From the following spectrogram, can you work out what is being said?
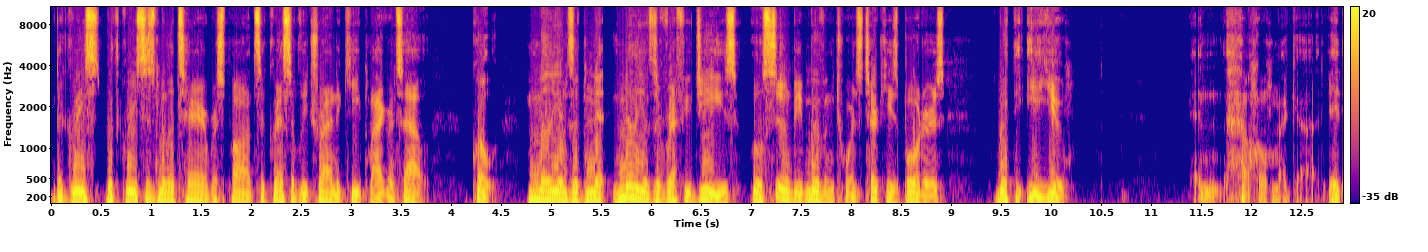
the Greece, with Greece's military response aggressively trying to keep migrants out. Quote, millions of millions of refugees will soon be moving towards Turkey's borders with the EU. And oh my God, it,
